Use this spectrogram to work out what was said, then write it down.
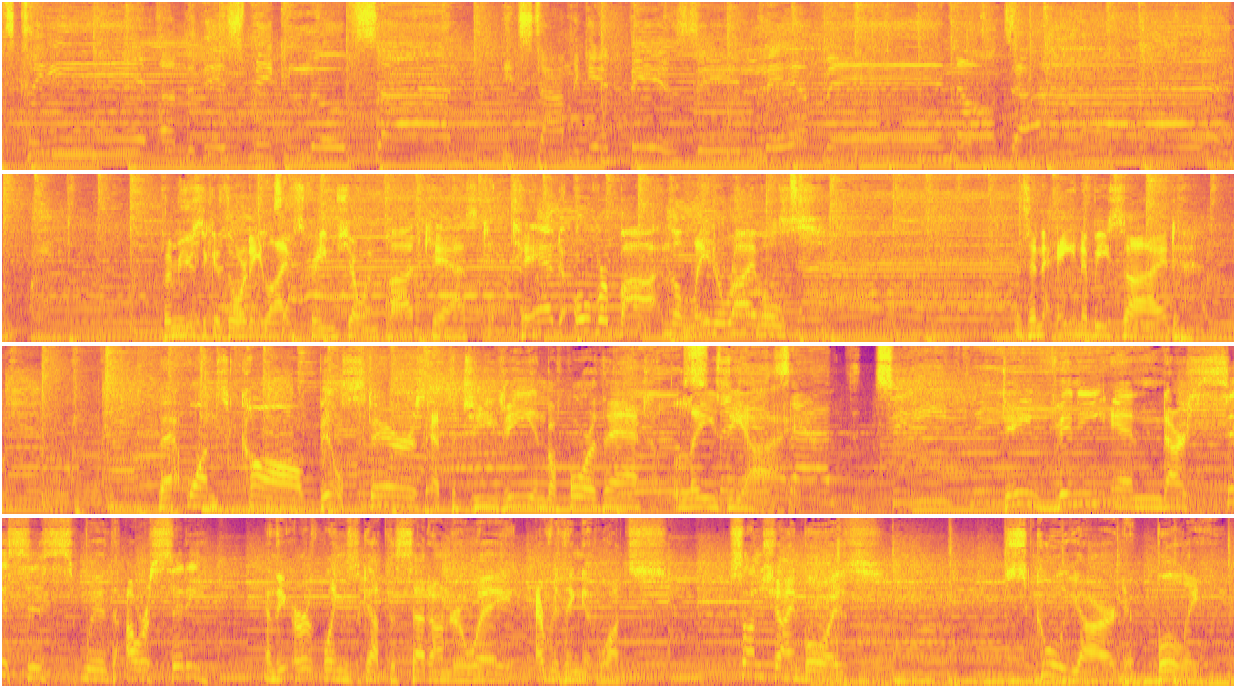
clear under this Michelob sign. It's time to get busy living or. The Music Authority live stream show and podcast. Tad Overbaugh and the Late Arrivals. It's an A and a B side. That one's called Bill Stares at the TV, and before that, Lazy Eye. Dave Vinny and Narcissus with Our City and the Earthlings got the set underway, everything at once. Sunshine Boys, Schoolyard Bully.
